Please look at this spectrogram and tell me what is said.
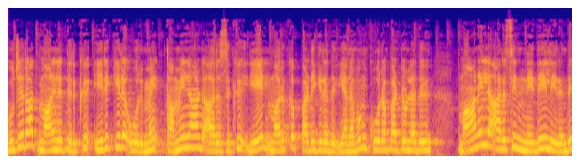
குஜராத் மாநிலத்திற்கு இருக்கிற உரிமை தமிழ்நாடு அரசுக்கு ஏன் மறுக்கப்படுகிறது எனவும் கூறப்பட்டுள்ளது. மாநில அரசின் நிதியிலிருந்து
